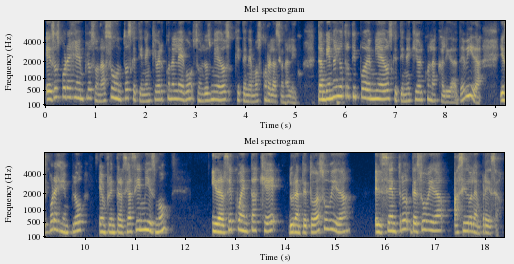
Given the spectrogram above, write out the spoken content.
esos, por ejemplo, son asuntos que tienen que ver con el ego, son los miedos que tenemos con relación al ego. También hay otro tipo de miedos que tienen que ver con la calidad de vida. Y es, por ejemplo, enfrentarse a sí mismo y darse cuenta que durante toda su vida, el centro de su vida ha sido la empresa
